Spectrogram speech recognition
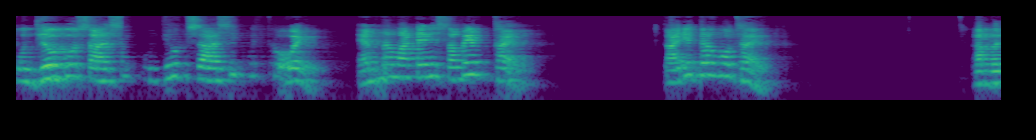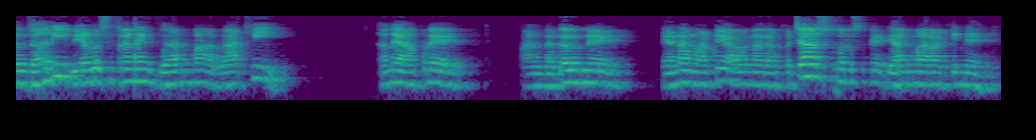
ઉદ્યોગો સાહસિક, ઉદ્યોગ સાહસિક મિત્રો હોય, એમના માટેની સમેટ થાય, કાર્યક્રમો થાય. આ બધાની વ્યવસ્થાને ધ્યાનમાં રાખી અને આપણે આ નગરને એના માટે આવનારા પચાસ વર્ષને ધ્યાનમાં રાખીને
